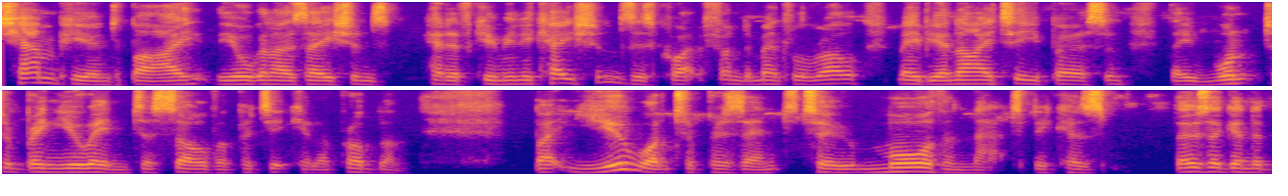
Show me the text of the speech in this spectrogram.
championed by the organization's head of communications is quite a fundamental role maybe an IT person they want to bring you in to solve a particular problem but you want to present to more than that because those are going to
